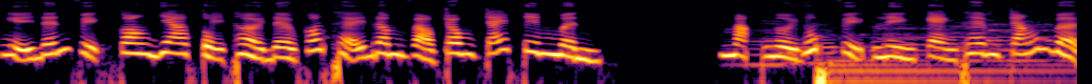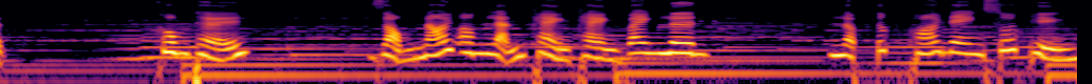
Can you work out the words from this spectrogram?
Nghĩ đến việc con dao tùy thời đều có thể đâm vào trong trái tim mình. Mặt người giúp việc liền càng thêm trắng bệt Không thể. Giọng nói âm lãnh khàn khàn vang lên. Lập tức khói đen xuất hiện.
